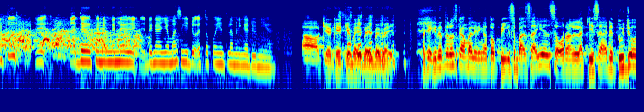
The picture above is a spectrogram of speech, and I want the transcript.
Itu eh, tak ada kena-mengena dengan yang masih hidup ataupun yang telah meninggal dunia. Ah okey okey okey baik baik baik baik. Okey kita teruskan balik dengan topik sebab saya seorang lelaki saya ada 7000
